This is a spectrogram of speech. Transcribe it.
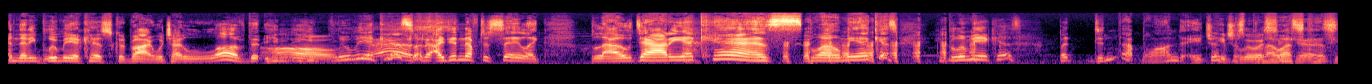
and then he blew me a kiss goodbye, which I loved that he, Oh, he blew me a kiss. I, didn't have to say like, blow daddy a kiss, blow me a kiss. He blew me a kiss. But didn't that blonde agent He just blew us a us kiss. kisses? He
